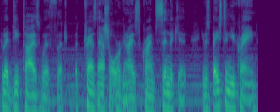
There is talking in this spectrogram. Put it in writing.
who had deep ties with a, a transnational organized crime syndicate. He was based in Ukraine.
